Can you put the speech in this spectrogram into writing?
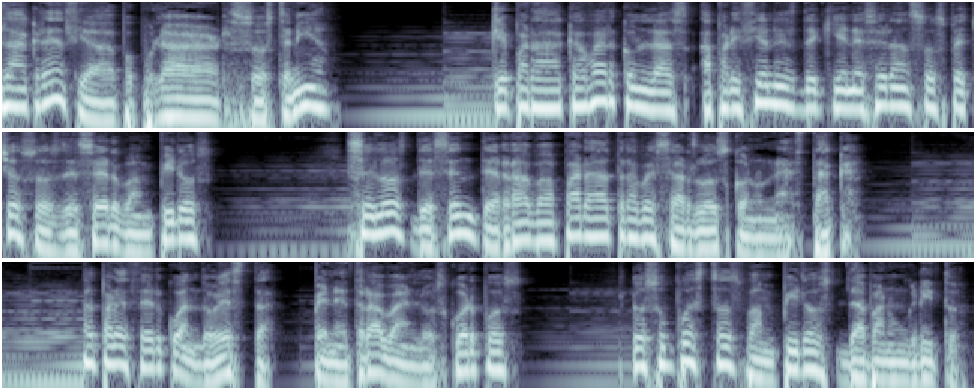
La creencia popular sostenía que para acabar con las apariciones de quienes eran sospechosos de ser vampiros, se los desenterraba para atravesarlos con una estaca. Al parecer, cuando ésta penetraba en los cuerpos, los supuestos vampiros daban un grito.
